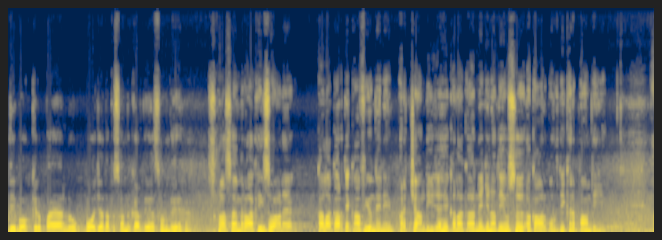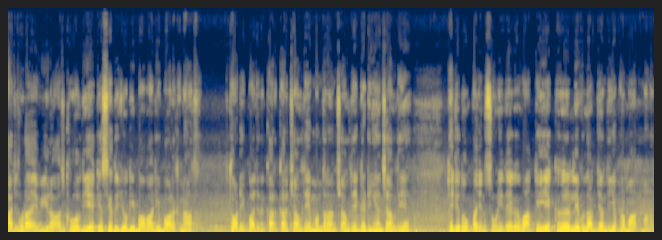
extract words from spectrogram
ਦੀ ਬਹੁਤ ਕਿਰਪਾ ਹੈ ਲੋਕ ਬਹੁਤ ਜ਼ਿਆਦਾ ਪਸੰਦ ਕਰਦੇ ਆ, ਸੁਣਦੇ ਆ। ਸੁਰਾ ਸਾਹਿਬ, ਮੇਰਾ ਆਖਰੀ ਸਵਾਲ ਹੈ। ਕਲਾਕਾਰ ਤੇ ਕਾਫੀ ਹੁੰਦੇ ਨੇ, ਪਰ ਚਾਂਦੀ ਜਿਹੇ ਕਲਾਕਾਰ ਨੇ ਜਿਨ੍ਹਾਂ ਤੇ ਉਸ ਅਕਾਲ ਪੁਰਖ ਦੀ ਕਿਰਪਾ ਹੁੰਦੀ ਹੈ। ਅੱਜ ਥੋੜਾ ਇਹ ਵੀ ਰਾਜ ਖੋਲ ਦਈਏ ਕਿ ਸਿੱਧ ਜੋਗੀ ਬਾਬਾ ਜੀ ਬਾਲਕਨਾਥ, ਤੁਹਾਡੇ ਭਜਨ ਘਰ ਘਰ ਚੱਲਦੇ ਮੰਦਰਾਂ ਚੱਲਦੇ ਗੱਡੀਆਂ ਚੱਲਦੇ ਆ। ਤੇ ਜਦੋਂ ਭਜਨ ਸੁਣੀਦੇ ਕਿ ਵਾਕਈ ਇੱਕ ਲਿਵ ਲੱਗ ਜਾਂਦੀ ਹੈ ਪ੍ਰਮਾਤਮਾ ਨਾਲ।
